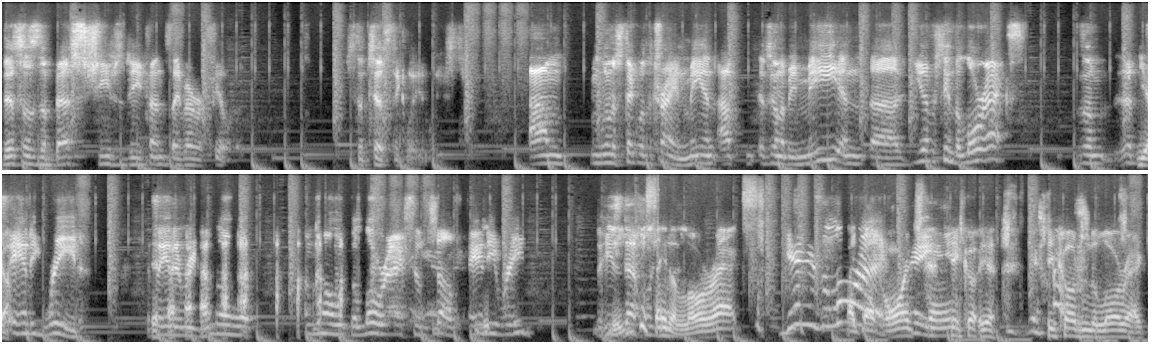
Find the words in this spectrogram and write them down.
this is the best Chiefs defense they've ever fielded, statistically at least. I'm I'm gonna stick with the train. Me and I, it's gonna be me and uh, you ever seen the Lorax? It's, um, it's Yeah. Andy Reid. It's Andy Reid. I'm going with I'm going with the Lorax himself, Andy Reid. He's Did definitely just say the Lorax? yeah, he's the like that orange Hey, thing? He called, yeah, he called him the Lorax.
